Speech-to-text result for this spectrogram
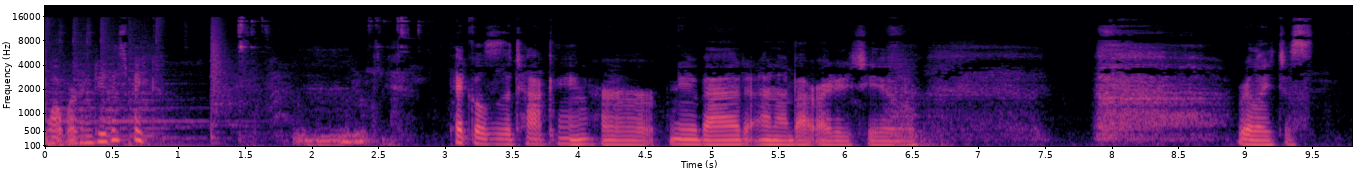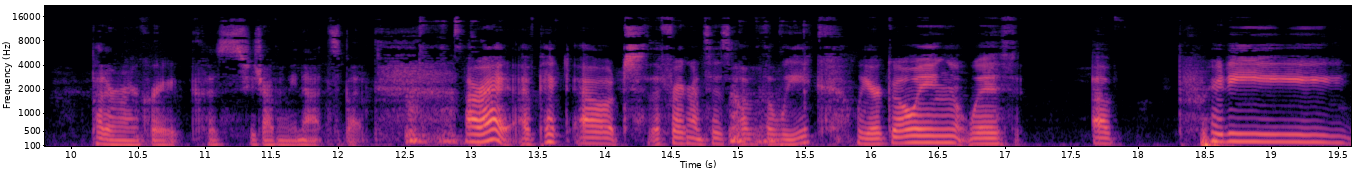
what we're gonna do this week. Pickles is attacking her new bed and I'm about ready to really just put her in a crate because she's driving me nuts. But all right, I picked out the fragrances of the week. We are going with a pretty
